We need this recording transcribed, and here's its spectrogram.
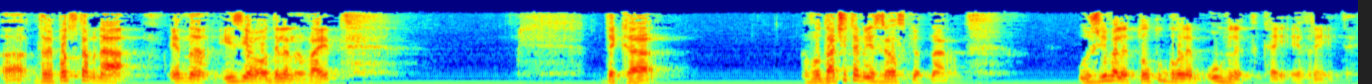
Да ме подстам на една изјава од Елена Вајт, дека водачите на израелскиот народ уживале толку голем углед кај евреите,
